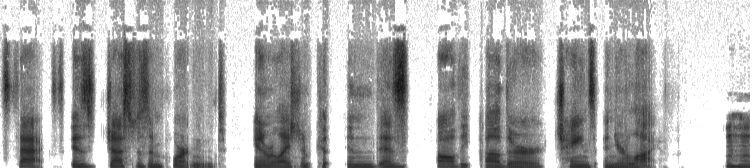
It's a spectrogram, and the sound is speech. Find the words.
sex is just as important in a relationship in, as all the other chains in your life. Mm-hmm.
